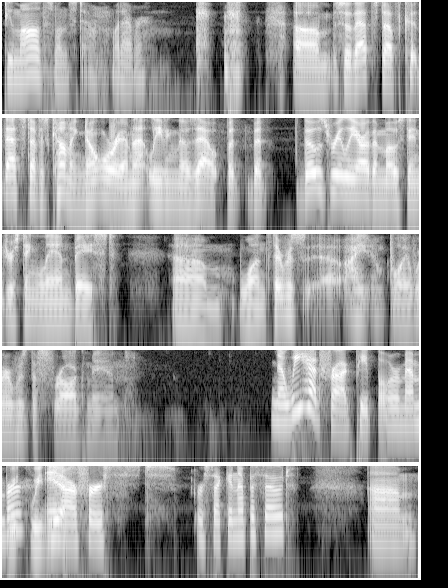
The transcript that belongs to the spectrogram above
Two moths, one stone. Whatever. Um, so that stuff that stuff is coming. Don't worry, I'm not leaving those out. But but those really are the most interesting land-based um, ones. There was, uh, I boy, where was the Frog Man? Now, we had frog people, remember? We- we- In our first or second episode. Um,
